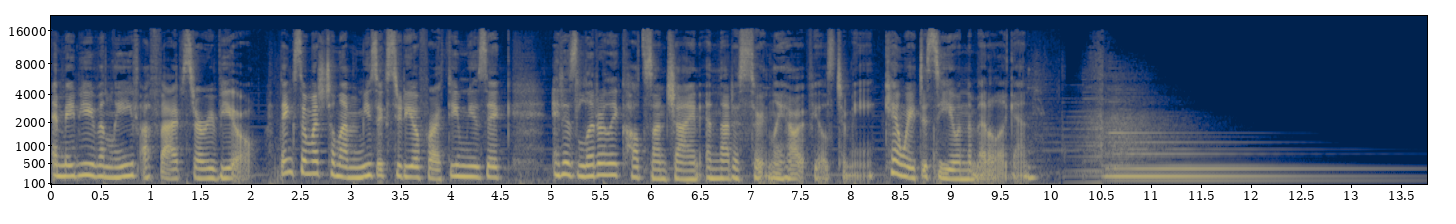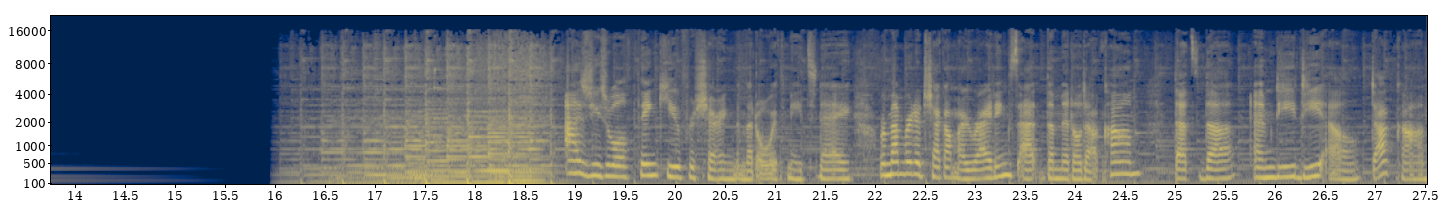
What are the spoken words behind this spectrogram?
and maybe even leave a five star review. Thanks so much to Lemon Music Studio for our theme music. It is literally called Sunshine, and that is certainly how it feels to me. Can't wait to see you in the middle again. As usual, thank you for sharing the middle with me today. Remember to check out my writings at themddl.com. That's the MDDL.com.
